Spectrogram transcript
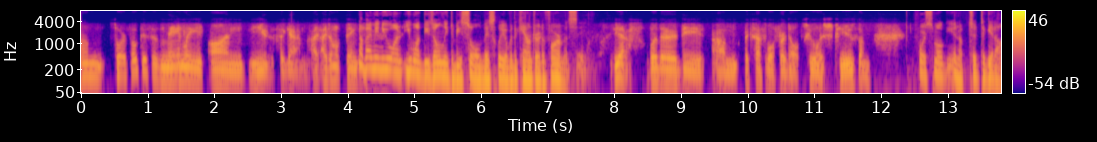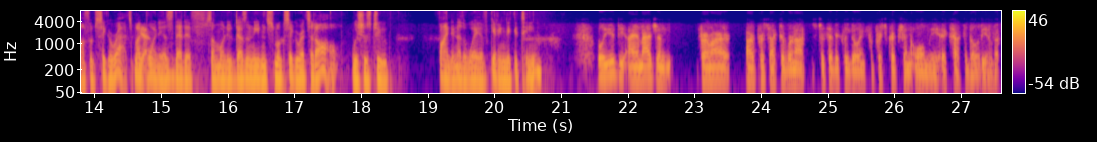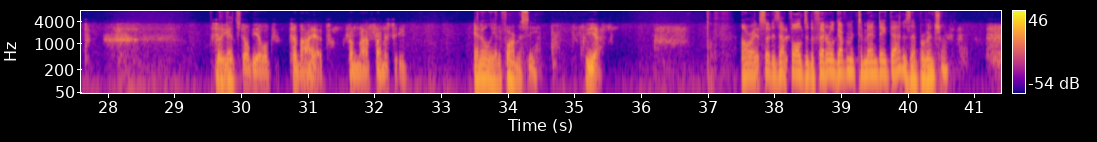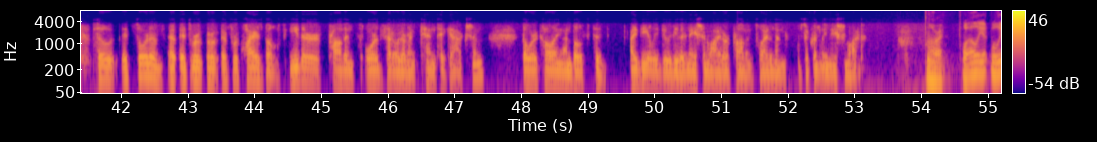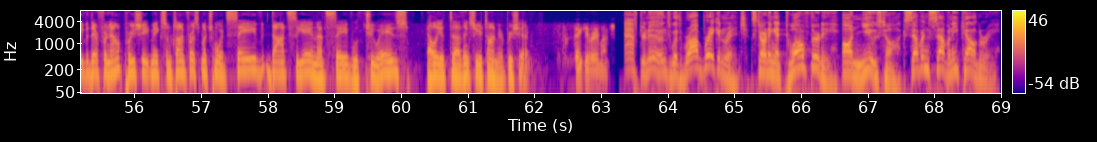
Um, so our focus is mainly on youth. Again, I, I don't think No, but I mean, you want you want these only to be sold basically over the counter at a pharmacy. yes, where they'd be um, accessible for adults who wish to use them. for smoke, you know, to, to get off of cigarettes. My Yeah. point is that if someone who doesn't even smoke cigarettes at all wishes to find another way of getting nicotine, Well, you'd be, I imagine, from our our perspective, we're not specifically going for prescription only accessibility of it. So But you'd still be able to, to buy it from a pharmacy. and only at a pharmacy. Yes. All right. It's- so does that fall to the federal government to mandate that? Is that provincial? So it's sort of uh, it's it requires both. Either province or the federal government can take action, but we're calling on both to ideally do it either nationwide or province-wide, and then subsequently nationwide. All right. Well, Elliot, we'll leave it there for now. Appreciate you making some time for us. Much more at saave.ca, and that's save with two A's. Elliot, uh, thanks for your time here. Appreciate it. Thank you very much. Afternoons with Rob Breckenridge, starting at 1230 on News Talk 770 Calgary.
